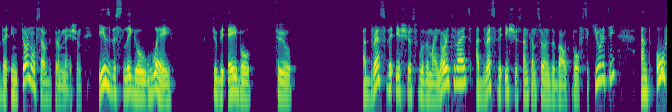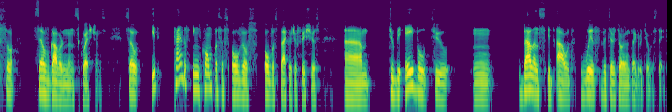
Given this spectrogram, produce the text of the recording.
the internal self-determination is this legal way to be able to address the issues with the minority rights, address the issues and concerns about both security and also self-governance questions. So it kind of encompasses all those all those package of issues um, to be able to um, balance it out with the territorial integrity of the state.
